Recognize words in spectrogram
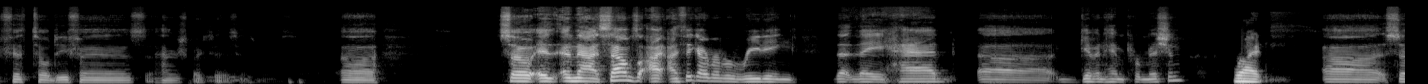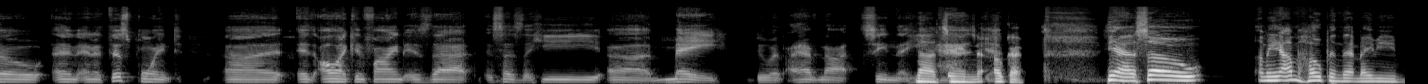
Fifth till defense. How respect to this. Uh, so and, and that sounds. I, I think I remember reading that they had uh given him permission. Right. Uh, so and and at this point, uh, it, all I can find is that it says that he uh may do it. I have not seen that he not seen. Yet. Okay, yeah. So, I mean, I'm hoping that maybe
